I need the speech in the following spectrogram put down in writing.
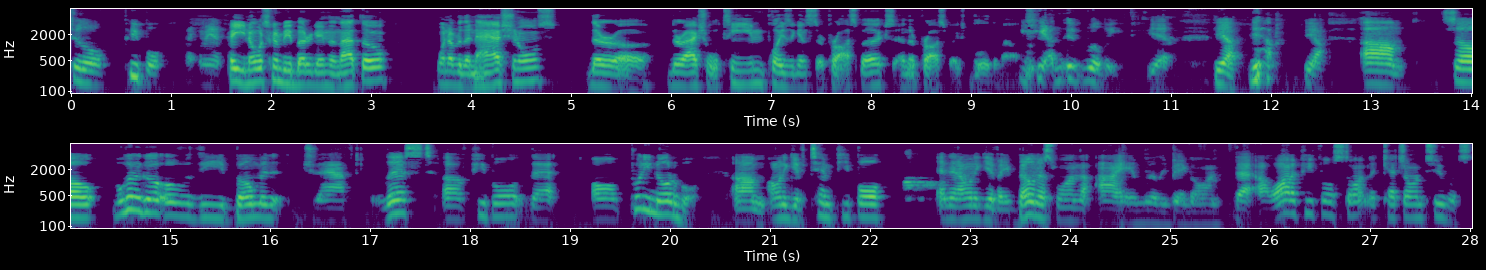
to the people, Hey, you know what's going to be a better game than that though? Whenever the Nationals, their uh, their actual team plays against their prospects, and their prospects blow them out. Yeah, it will be. Yeah, yeah, yeah, yeah. Um, so we're gonna go over the Bowman draft list of people that are pretty notable. Um, I want to give ten people, and then I want to give a bonus one that I am really big on that a lot of people starting to catch on to, which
